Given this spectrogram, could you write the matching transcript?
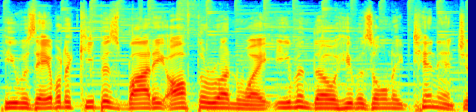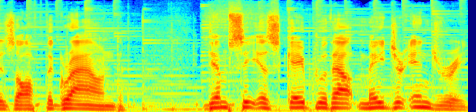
he was able to keep his body off the runway even though he was only 10 inches off the ground. Dempsey escaped without major injury,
